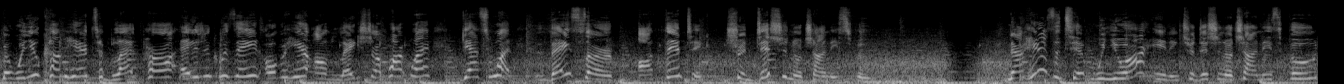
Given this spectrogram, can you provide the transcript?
But when you come here to Black Pearl Asian cuisine over here on Lakeshore Parkway, guess what? They serve authentic, traditional Chinese food. Now, here's a tip when you are eating traditional Chinese food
